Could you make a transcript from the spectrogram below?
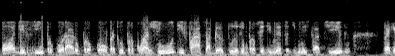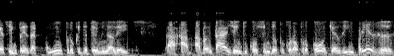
pode sim procurar o PROCON para que o PROCON ajude e faça a abertura de um procedimento administrativo para que essa empresa cumpra o que determina a lei. A, a, a, vantagem do consumidor procurar o PROCON é que as empresas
